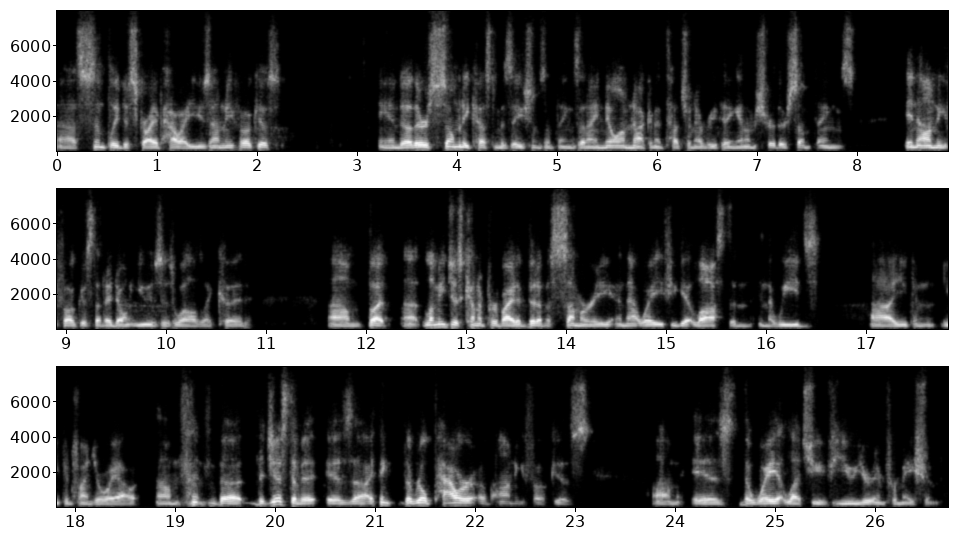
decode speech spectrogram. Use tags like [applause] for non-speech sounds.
uh, simply describe how I use OmniFocus. And uh, there's so many customizations and things, and I know I'm not going to touch on everything, and I'm sure there's some things in OmniFocus that I don't use as well as I could. Um, but uh, let me just kind of provide a bit of a summary, and that way, if you get lost in, in the weeds, uh, you can you can find your way out. Um, [laughs] the the gist of it is, uh, I think the real power of OmniFocus um, is the way it lets you view your information.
